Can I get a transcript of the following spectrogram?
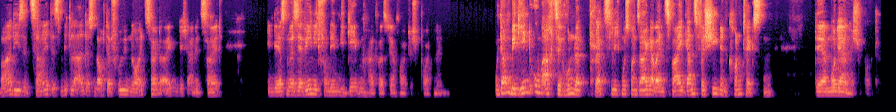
war diese Zeit des Mittelalters und auch der frühen Neuzeit eigentlich eine Zeit, in der es nur sehr wenig von dem gegeben hat, was wir heute Sport nennen. Und dann beginnt um 1800 plötzlich, muss man sagen, aber in zwei ganz verschiedenen Kontexten der moderne Sport.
